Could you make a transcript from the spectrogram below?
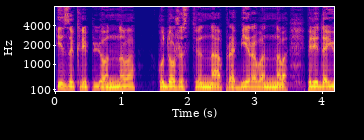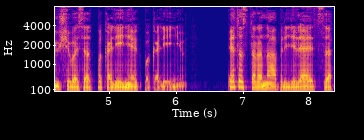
и закрепленного, художественно опробированного, передающегося от поколения к поколению. Эта сторона определяется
